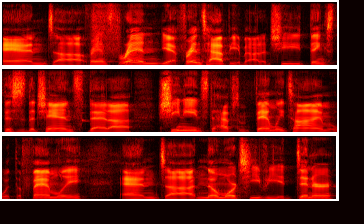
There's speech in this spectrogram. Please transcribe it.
And uh, Fran's Fran, yeah, Fran's happy about it. She thinks this is the chance that uh, she needs to have some family time with the family and uh, no more TV at dinner.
